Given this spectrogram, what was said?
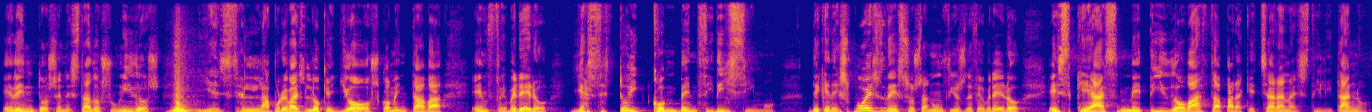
eventos en Estados Unidos. Y la prueba es lo que yo os comentaba en febrero. Y estoy convencidísimo de que después de esos anuncios de febrero es que has metido baza para que echaran a Estilitano.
